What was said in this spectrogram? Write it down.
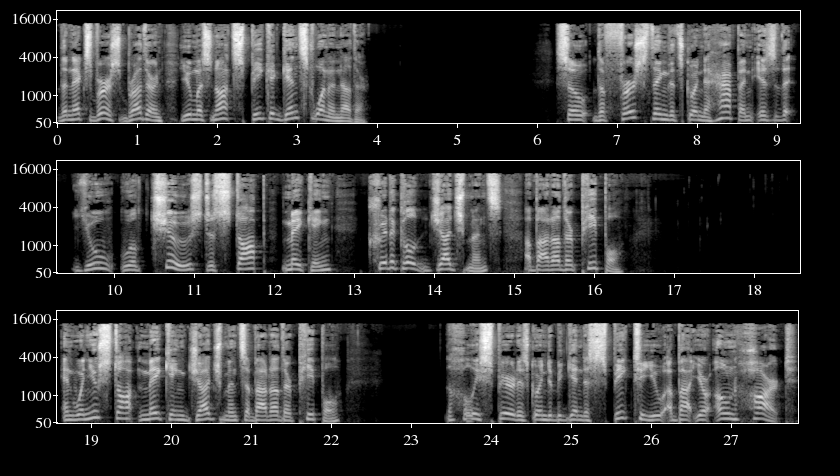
The next verse, brethren, you must not speak against one another. So the first thing that's going to happen is that you will choose to stop making critical judgments about other people. And when you stop making judgments about other people, the Holy Spirit is going to begin to speak to you about your own heart.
